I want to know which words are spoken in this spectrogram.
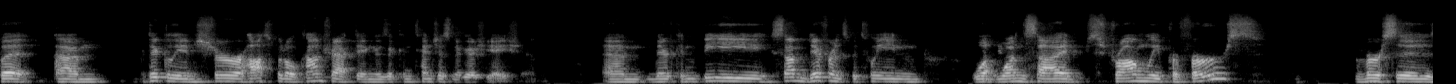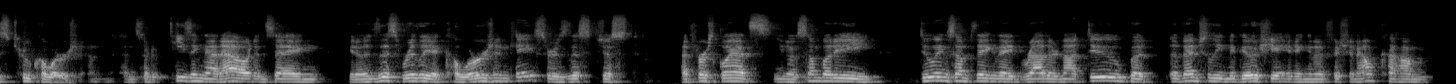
but um, particularly insurer hospital contracting is a contentious negotiation. And there can be some difference between what one side strongly prefers versus true coercion and sort of teasing that out and saying, you know, is this really a coercion case or is this just at first glance, you know, somebody doing something they'd rather not do, but eventually negotiating an efficient outcome,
